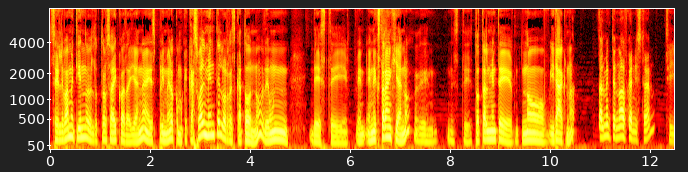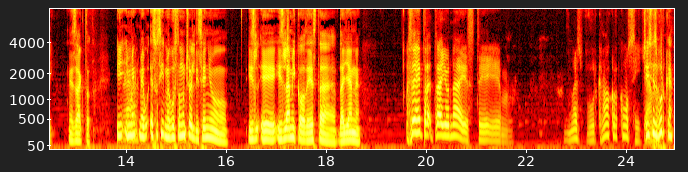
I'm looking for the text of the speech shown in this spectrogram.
se le va metiendo el Doctor Psycho a Diana es primero como que casualmente lo rescató, ¿no? De un de este en, en extranjia, ¿no? este, totalmente no Irak, ¿no? Totalmente no Afganistán. Sí, exacto. Y, ah. eso sí, me gustó mucho el diseño eh, islámico de esta Dayana. Sí, trae una, este, no es burka, no me acuerdo cómo se llama. Sí, sí es burka.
